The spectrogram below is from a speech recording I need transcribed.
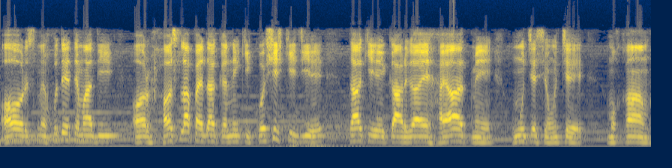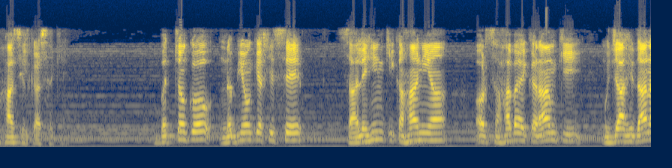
اور اس میں خود اعتمادی اور حوصلہ پیدا کرنے کی کوشش کیجیے تاکہ یہ کارگاہ حیات میں اونچے سے اونچے مقام حاصل کر سکیں۔ بچوں کو نبیوں کے قصے، صالحین کی کہانیاں اور صحابہ کرام کی مجاہدانہ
